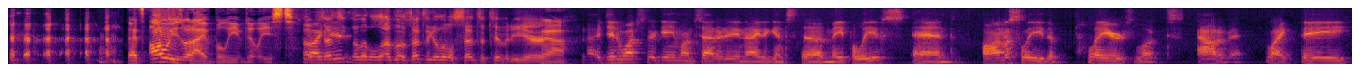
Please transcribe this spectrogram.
that's always what I've believed, at least. So I I'm sensing did- a little. I'm sensing a little sensitivity here. Yeah. I did watch their game on Saturday night against the Maple Leafs, and honestly, the players looked out of it. Like they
